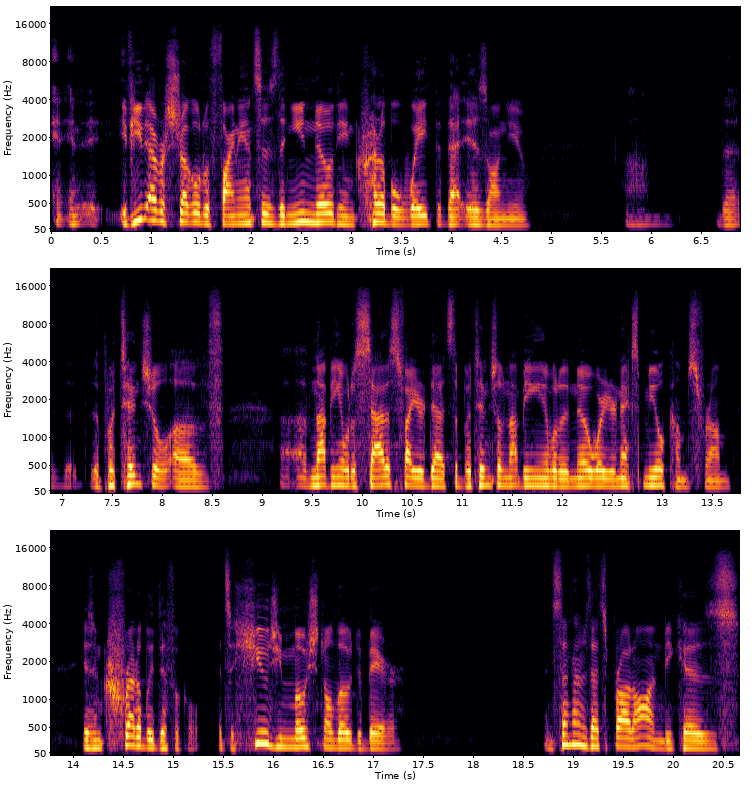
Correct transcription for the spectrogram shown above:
and if you've ever struggled with finances, then you know the incredible weight that that is on you. Um, the, the, the potential of, of not being able to satisfy your debts, the potential of not being able to know where your next meal comes from is incredibly difficult. It's a huge emotional load to bear. And sometimes that's brought on because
